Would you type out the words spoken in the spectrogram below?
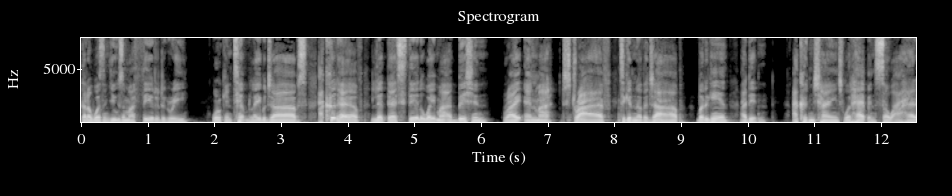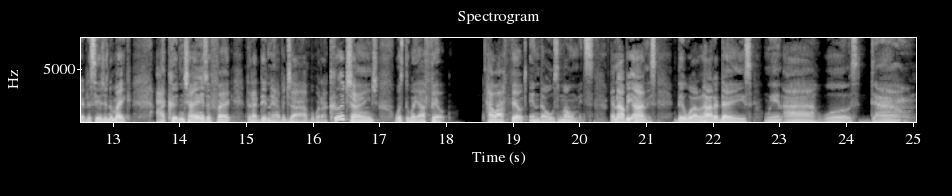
that I wasn't using my theater degree, working temp labor jobs. I could have let that steal away my ambition, right? And my strive to get another job. But again, I didn't. I couldn't change what happened. So I had a decision to make. I couldn't change the fact that I didn't have a job. But what I could change was the way I felt, how I felt in those moments. And I'll be honest, there were a lot of days when I was down.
